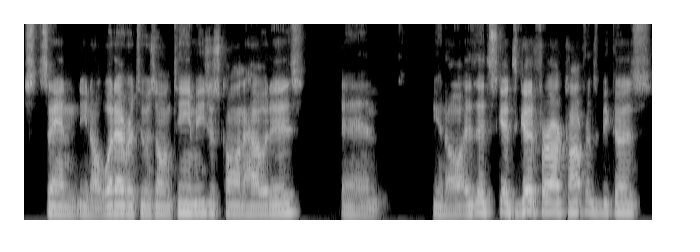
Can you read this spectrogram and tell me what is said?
saying you know whatever to his own team. He's just calling it how it is, and you know it, it's it's good for our conference because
